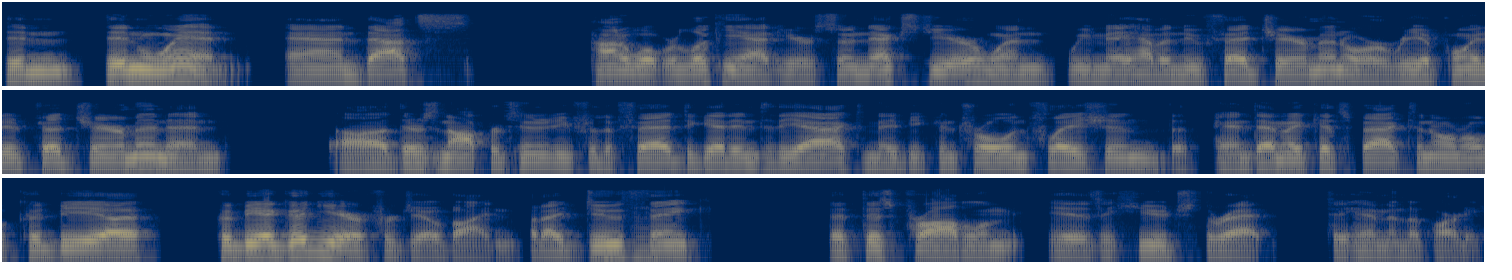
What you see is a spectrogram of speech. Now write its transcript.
didn't didn't win, and that's kind of what we're looking at here. So next year, when we may have a new Fed chairman or a reappointed Fed chairman, and uh, there's an opportunity for the Fed to get into the act, maybe control inflation, the pandemic gets back to normal, could be a could be a good year for Joe Biden. But I do mm-hmm. think that this problem is a huge threat to him and the party.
